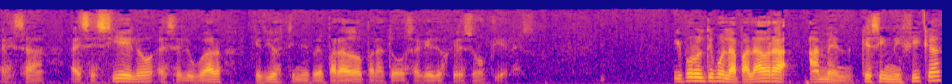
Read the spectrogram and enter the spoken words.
a, esa, a ese cielo, a ese lugar que Dios tiene preparado para todos aquellos que le son fieles. Y por último, la palabra amén. ¿Qué significa?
